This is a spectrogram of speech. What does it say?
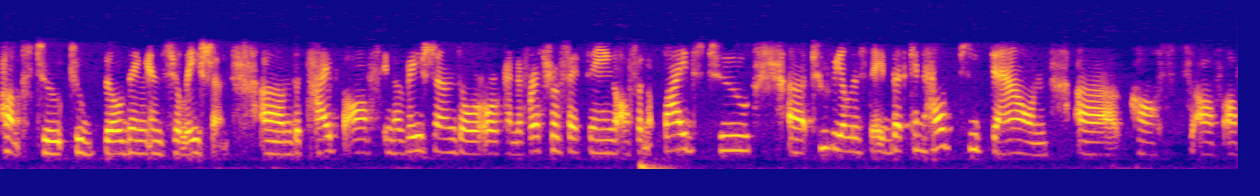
pumps to, to building insulation. Um, the type of innovations or, or kind of retrofitting often applied to uh, to real estate that can help keep down uh, costs of, of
